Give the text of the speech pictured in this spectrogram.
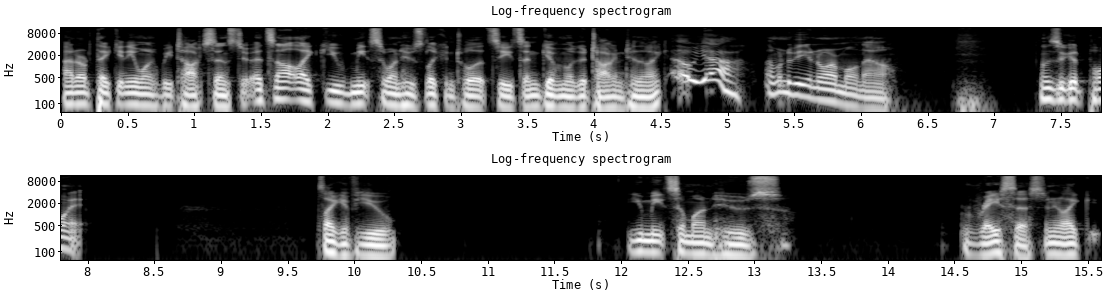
I don't think anyone can be talked sense to. It's not like you meet someone who's licking toilet seats and give them a good talking to. They're like, oh, yeah, I'm going to be normal now. That's a good point. It's like if you you meet someone who's racist and you're like,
